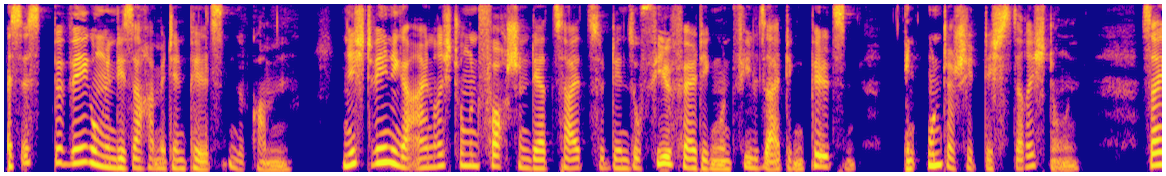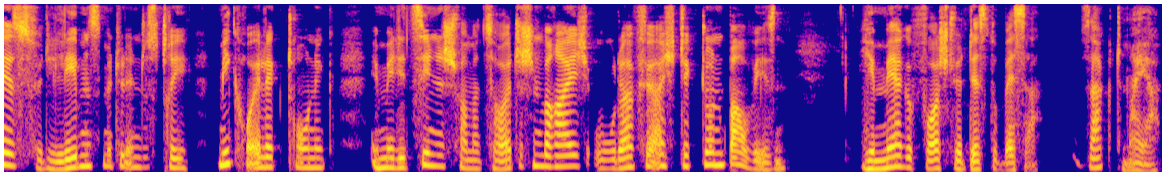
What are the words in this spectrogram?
Es ist Bewegung in die Sache mit den Pilzen gekommen. Nicht wenige Einrichtungen forschen derzeit zu den so vielfältigen und vielseitigen Pilzen in unterschiedlichste Richtungen sei es für die Lebensmittelindustrie, Mikroelektronik, im medizinisch-pharmazeutischen Bereich oder für Architektur und Bauwesen. Je mehr geforscht wird, desto besser, sagt Meyer.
